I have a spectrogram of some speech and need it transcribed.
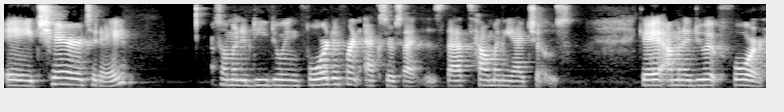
a chair today so I'm going to be doing four different exercises. That's how many I chose. Okay, I'm going to do it for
